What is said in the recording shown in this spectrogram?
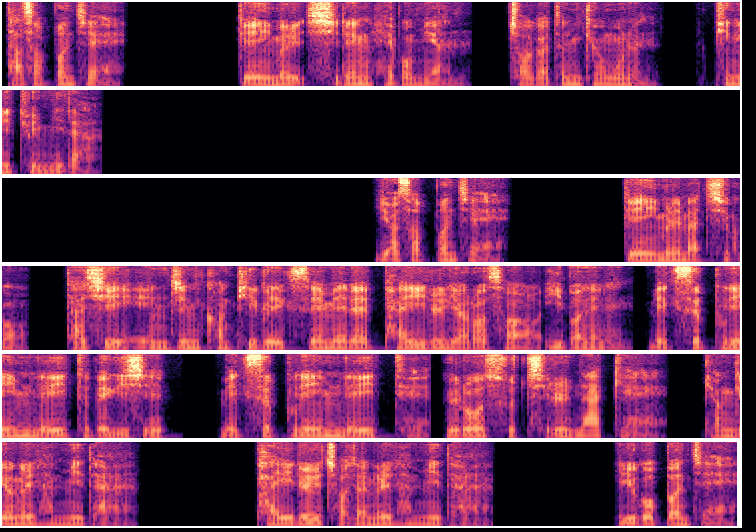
다섯 번째, 게임을 실행해보면 저 같은 경우는 핑이 튑니다. 여섯 번째, 게임을 마치고 다시 엔진 컴피그 XML의 파일을 열어서 이번에는 맥스 프레임 레이트 120, 맥스 프레임 레이트으로 수치를 낮게 변경을 합니다. 파일을 저장을 합니다. 일곱 번째,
